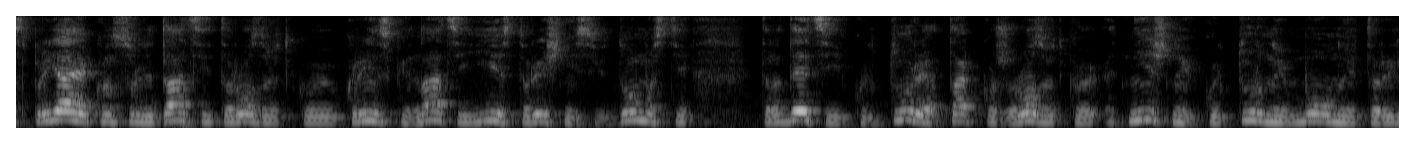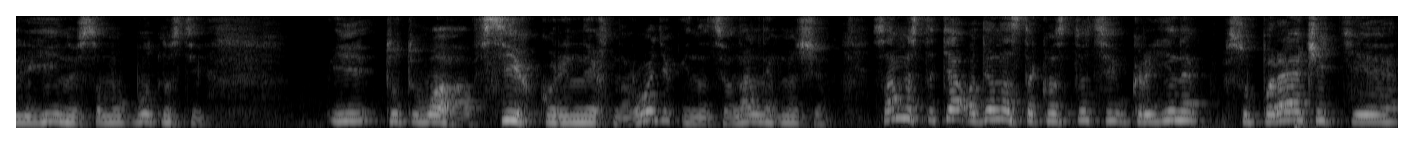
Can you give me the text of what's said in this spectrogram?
сприяє консолідації та розвитку української нації, її історичній свідомості, традиції, культури, а також розвитку етнічної, культурної, мовної та релігійної самобутності. І тут увага всіх корінних народів і національних меншин. Саме стаття 11 Конституції України суперечить е,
